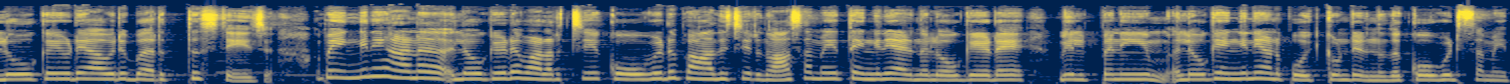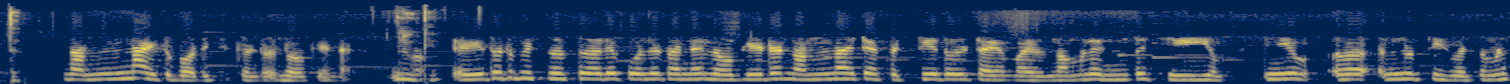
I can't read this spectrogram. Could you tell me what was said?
ലോകയുടെ ആ ഒരു ബർത്ത് സ്റ്റേജ് അപ്പൊ എങ്ങനെയാണ് ലോകയുടെ വളർച്ചയെ കോവിഡ് ബാധിച്ചിരുന്നു ആ സമയത്ത് എങ്ങനെയായിരുന്നു ലോകയുടെ വിൽപ്പനയും? ലോക എങ്ങനെയാണ് പോയിക്കൊണ്ടിരുന്നത് കോവിഡ് സമയത്ത്? നന്നായിട്ട് ബാധിച്ചിട്ടുണ്ട് ലോകേനെ. ഏതൊരു ബിസിനസ്സുകാരെ പോലെ തന്നെ ലോകയുടെ നന്നായിട്ട് എഫക്ട് ചെയ്ത ഒരു ടൈമായിരുന്നു നമ്മൾ എന്ത് ചെയ്യും? ഇനി എന്ന് തീരുമാനിച്ചു. നമ്മുടെ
